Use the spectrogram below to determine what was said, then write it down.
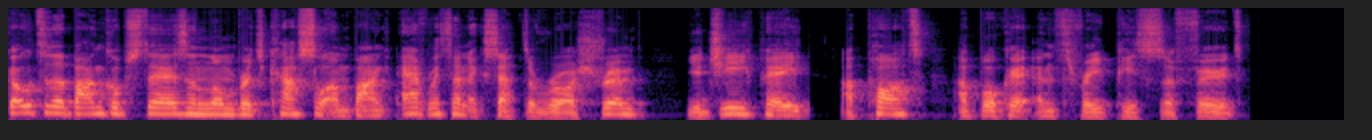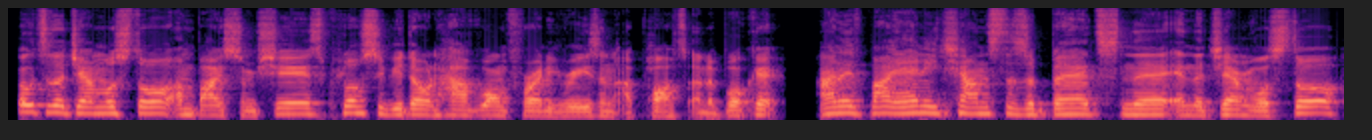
Go to the bank upstairs in Lumbridge Castle and bank everything except a raw shrimp, your GP, a pot, a bucket and three pieces of food. Go to the general store and buy some shears, plus if you don't have one for any reason, a pot and a bucket. And if by any chance there's a bird snare in the general store,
